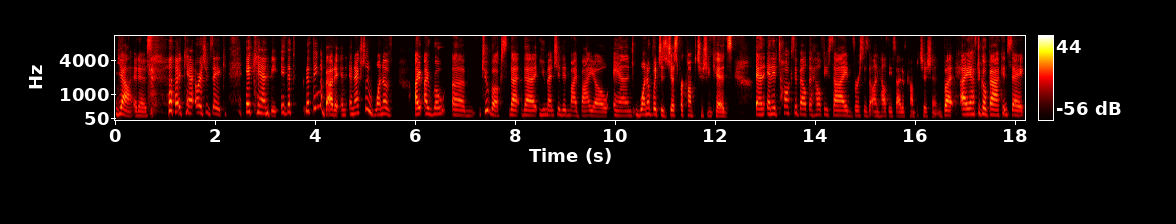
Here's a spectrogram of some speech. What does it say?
yeah, it is. I can't, or I should say, it, it can be. It, the, the thing about it, and, and actually, one of I, I wrote um, two books that that you mentioned in my bio, and one of which is just for competition kids, and and it talks about the healthy side versus the unhealthy side of competition. But I have to go back and say,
